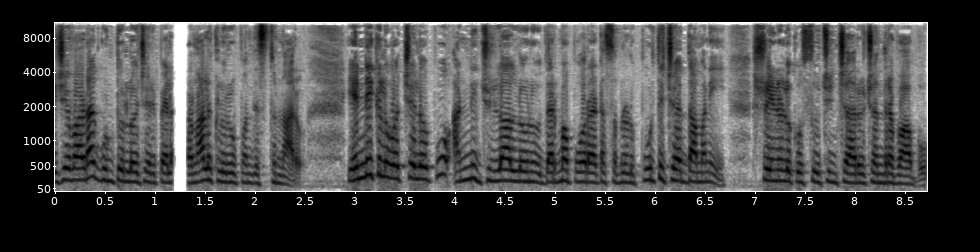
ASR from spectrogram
విజయవాడ గుంటూరులో జరిపే ప్రణాళికలు రూపొందిస్తున్నారు. ఎన్నికలు వచ్చేలోపు అన్ని జిల్లాల్లోనూ ధర్మ పోరాట సభలు పూర్తి చేద్దామని శ్రేణులకు సూచించారు చంద్రబాబు.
